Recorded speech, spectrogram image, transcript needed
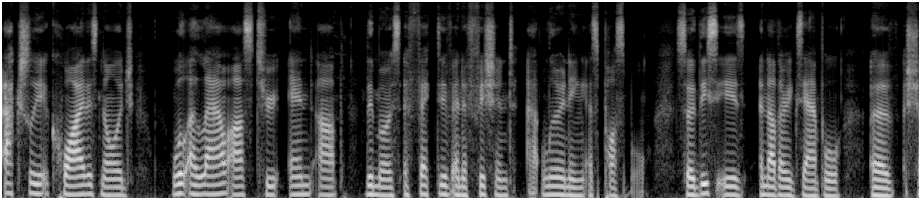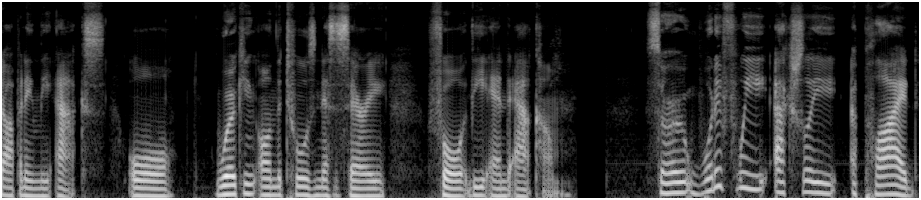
actually acquire this knowledge will allow us to end up the most effective and efficient at learning as possible. So, this is another example of sharpening the axe or working on the tools necessary for the end outcome. So, what if we actually applied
